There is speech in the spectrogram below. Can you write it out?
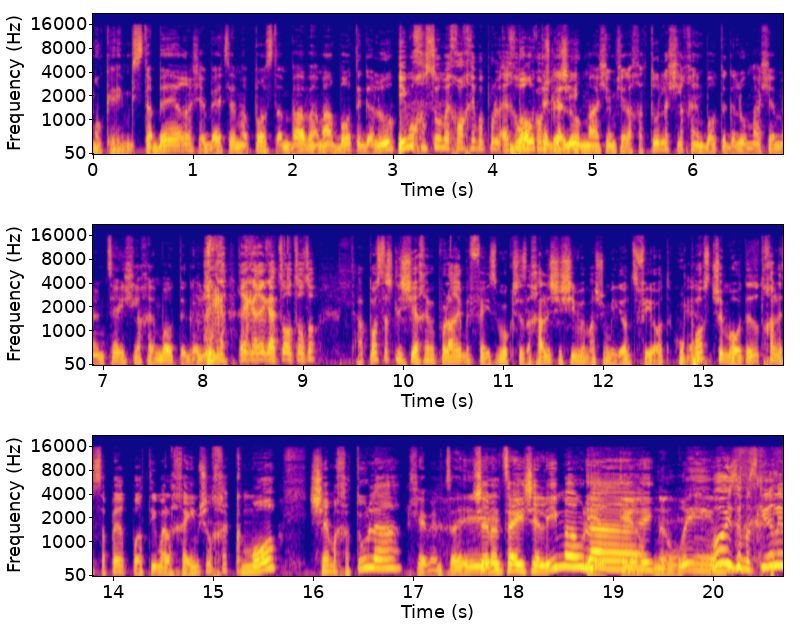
אוקיי מסתבר שבעצם הפוסט בא ואמר בואו תגלו אם הוא חסום איך הוא הכי פופולרי? איך הוא בואו במקום שלישי? תגלו מה השם של החתולה שלכם בואו תגלו מה השם האמצעי שלכם בואו תגלו רגע רגע רגע עצור עצור עצור. הפוסט השלישי הכי פופולרי בפייסבוק שזכה ל-60 ומשהו מיליון צפיות הוא כן. פוסט שמעודד אותך לספר פרטים על החיים שלך כמו שם החתולה, שם אמצעי שם אמצעי של עיר- אולי. עיר נעורים אוי זה מזכיר לי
